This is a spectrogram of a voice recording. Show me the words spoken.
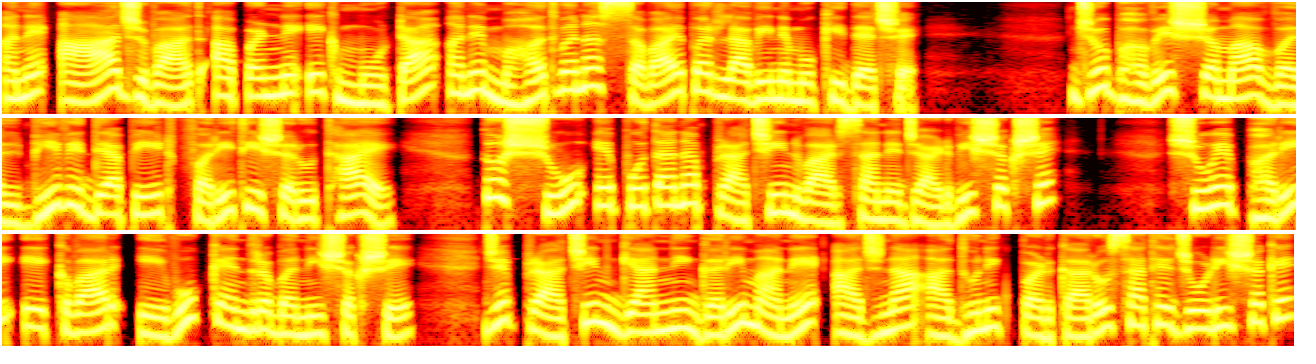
અને આ જ વાત આપણને એક મોટા અને મહત્વના સવાલ પર લાવીને મૂકી દે છે. જો ભવિષ્યમાં વલ્ભી વિદ્યાપીઠ ફરીથી શરૂ થાય, તો શું એ પોતાના પ્રાચીન વારસાને જાળવી શકશે? શું એ ફરી એકવાર એવું કેન્દ્ર બની શકશે, જે પ્રાચીન જ્ઞાનની ગરિમાને આજના આધુનિક પડકારો સાથે જોડી શકે?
